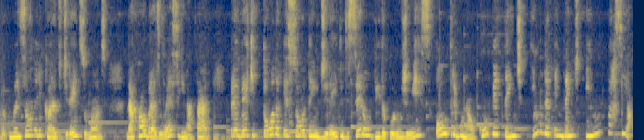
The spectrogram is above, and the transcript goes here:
da Convenção Americana de Direitos Humanos na qual o Brasil é signatário, prevê que toda pessoa tem o direito de ser ouvida por um juiz ou tribunal competente, independente e imparcial.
